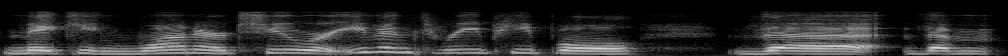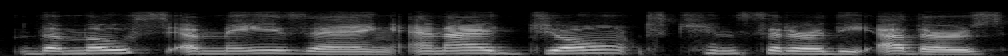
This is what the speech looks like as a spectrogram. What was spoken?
making one or two or even three people the the the most amazing and I don't consider the others,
